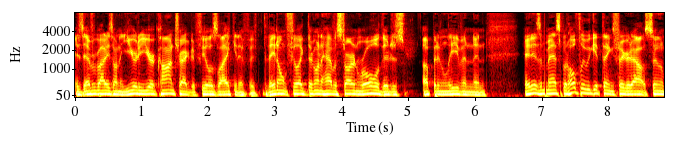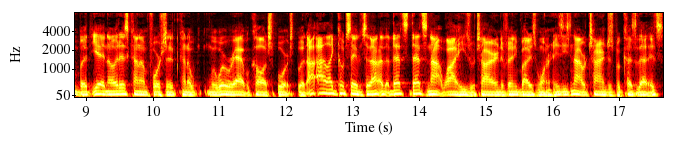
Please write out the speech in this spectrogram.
is everybody's on a year to year contract. It feels like, and if, if they don't feel like they're going to have a starting role, they're just up and leaving and it is a mess, but hopefully we get things figured out soon. But yeah, no, it is kind of unfortunate, kind of where we're at with college sports. But I, I like Coach Saban said, I, that's that's not why he's retiring. If anybody's wondering, he's, he's not retiring just because of that. It's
